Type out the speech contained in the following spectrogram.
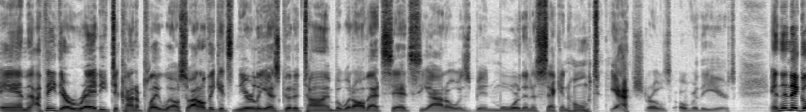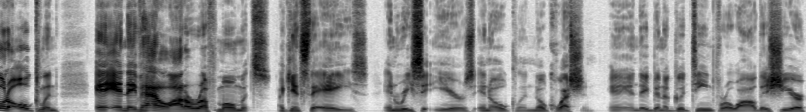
and I think they're ready to kind of play well. So I don't think it's nearly as good a time. But with all that said, Seattle has been more than a second home to the Astros over the years, and then they go to Oakland and, and they've had a lot of rough moments against the A's in recent years in Oakland, no question. And, they've been a good team for a while. This year,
